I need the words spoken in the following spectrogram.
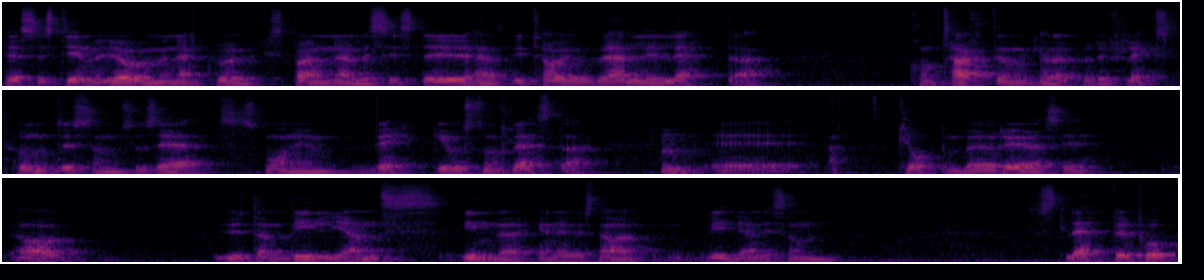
det systemet vi jobbar med, Network Spinal Analysis, det är ju det här att vi tar ju väldigt lätta kontakter, om man kallar det på reflexpunkter, som så, att säga, så småningom väcker hos de flesta Mm. eh, att kroppen börjar röra sig ja, utan viljans inverkan. Det är väl snarare att viljan liksom släpper på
